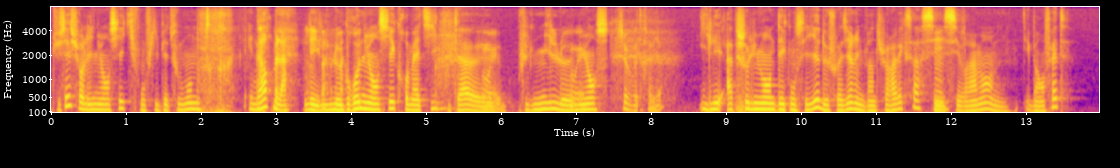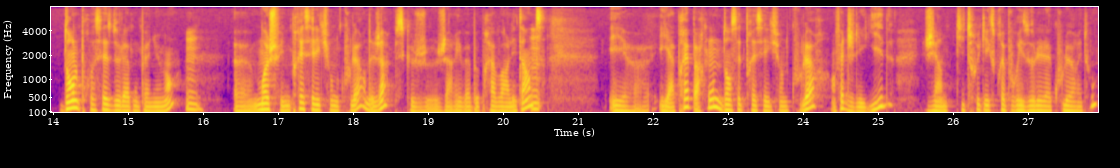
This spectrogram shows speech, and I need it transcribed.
Tu sais, sur les nuanciers qui font flipper tout le monde, Énorme là. les- le gros nuancier chromatique où tu as Ouais. plus de 1000 euh, Ouais. nuances, Je vois très bien. il est absolument déconseillé de choisir une peinture avec ça. C'est Mm. vraiment. Et ben en fait, dans le process de l'accompagnement, Mm. euh, moi je fais une présélection de couleurs déjà, parce que j'arrive à peu près à voir les teintes. Et, euh, et après, par contre, dans cette présélection de couleurs, en fait, je les guide. J'ai un petit truc exprès pour isoler la couleur et tout.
